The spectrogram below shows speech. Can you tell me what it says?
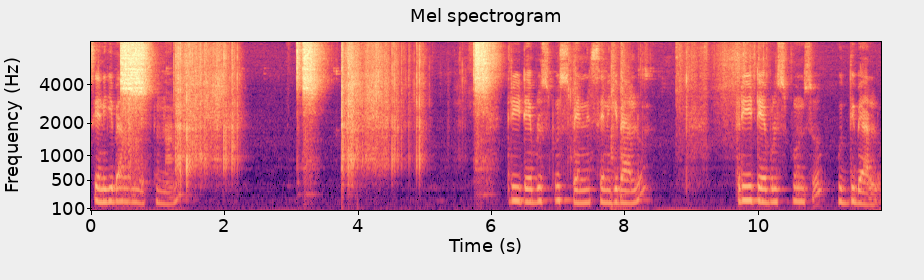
శనగి బెల్లం వేస్తున్నాను. త్రీ టేబుల్ స్పూన్స్ శనగి బ్యాళ్ళు త్రీ టేబుల్ స్పూన్స్ ఉద్ది బ్యాళ్ళు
